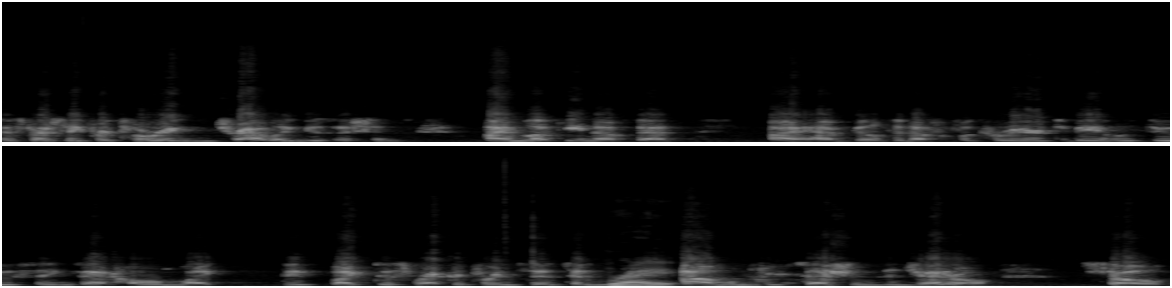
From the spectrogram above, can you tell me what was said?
especially for touring traveling musicians. I'm lucky enough that I have built enough of a career to be able to do things at home, like like this record, for instance, and right. albums and sessions in general. So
